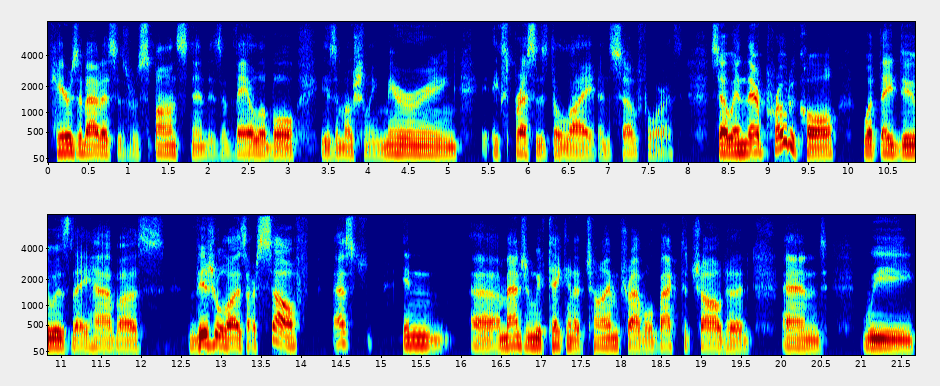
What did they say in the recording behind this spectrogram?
cares about us, is responsive, is available, is emotionally mirroring, expresses delight, and so forth. So, in their protocol, what they do is they have us visualize ourselves as in uh, imagine we've taken a time travel back to childhood and we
